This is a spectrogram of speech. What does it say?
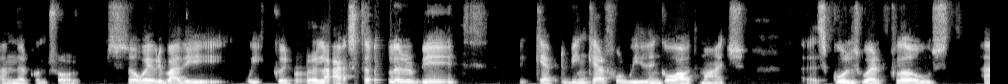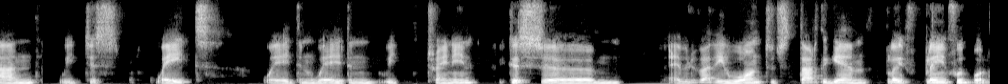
under control. So everybody, we could relax a little bit. We kept being careful. We didn't go out much. Uh, schools were closed, and we just wait, wait, and wait, and we training because um, everybody want to start again play, playing football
